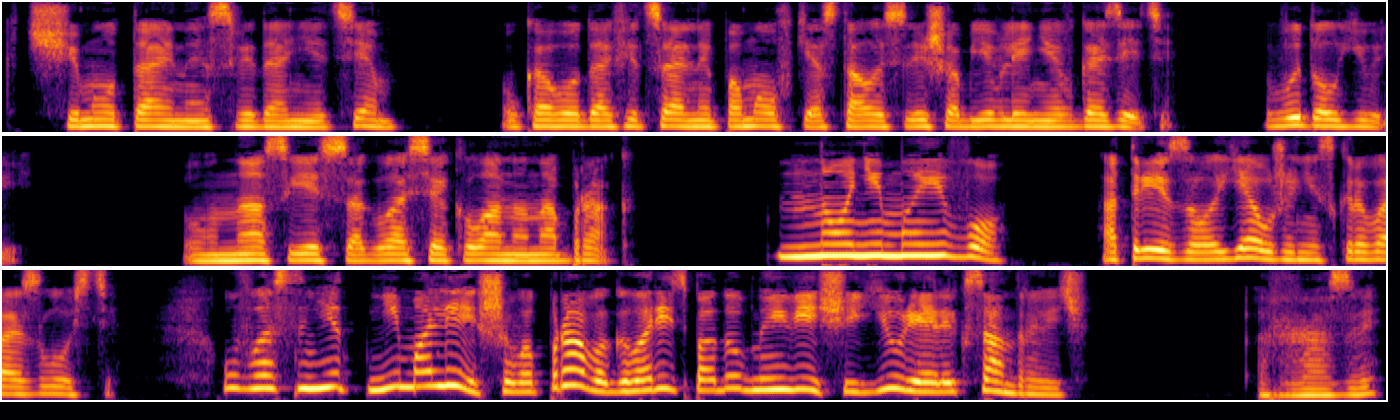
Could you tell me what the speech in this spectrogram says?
К чему тайное свидание тем, у кого до официальной помолвки осталось лишь объявление в газете? Выдал Юрий. «У нас есть согласие клана на брак». «Но не моего», — отрезала я, уже не скрывая злости. «У вас нет ни малейшего права говорить подобные вещи, Юрий Александрович». «Разве?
